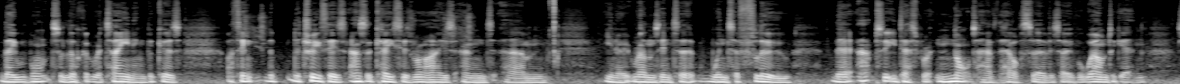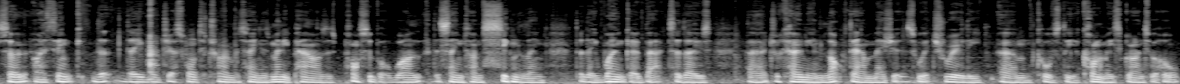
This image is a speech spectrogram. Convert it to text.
They want to look at retaining because I think the, the truth is, as the cases rise and um, you know it runs into winter flu, they're absolutely desperate not to have the health service overwhelmed again. So I think that they will just want to try and retain as many powers as possible while at the same time signalling that they won't go back to those uh, draconian lockdown measures which really um, caused the economy to grind to a halt.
